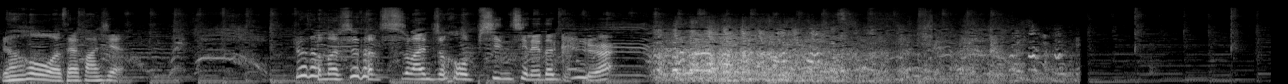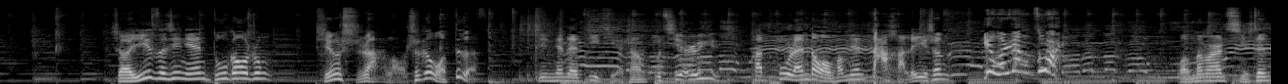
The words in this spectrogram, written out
然后我才发现，这他妈是他吃完之后拼起来的壳。小姨子今年读高中，平时啊老是跟我嘚瑟。今天在地铁上不期而遇，她突然到我旁边大喊了一声：“给我让座！”我慢慢起身，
